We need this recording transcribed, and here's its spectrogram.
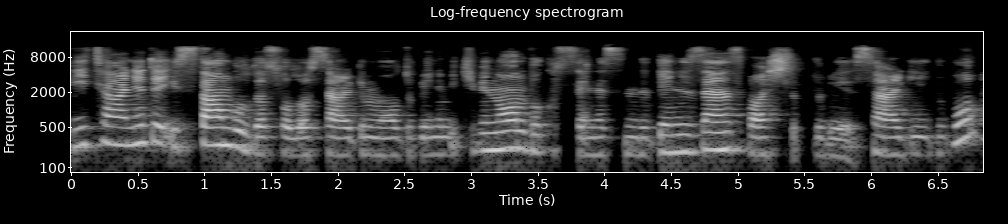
bir tane de İstanbul'da solo sergim oldu benim 2019 senesinde Denizens başlıklı bir sergiydi bu.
